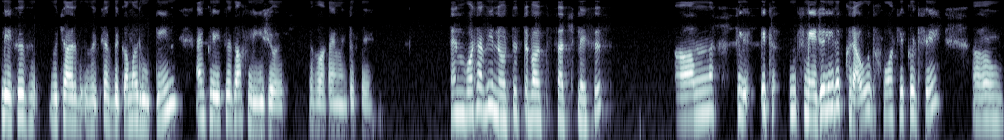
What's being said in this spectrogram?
places which are which have become a routine and places of leisure is what I meant to say. And what have you noticed about such places? Um, it's, it's majorly the crowd, what we could say. Um,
